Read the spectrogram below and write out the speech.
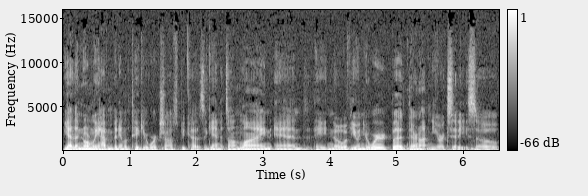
yeah, that normally haven't been able to take your workshops because again, it's online and they know of you and your work, but they're not in New York City. So,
